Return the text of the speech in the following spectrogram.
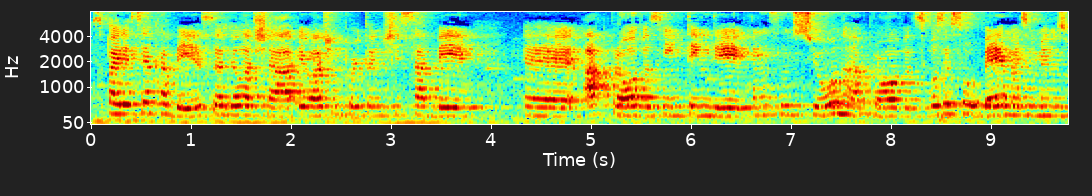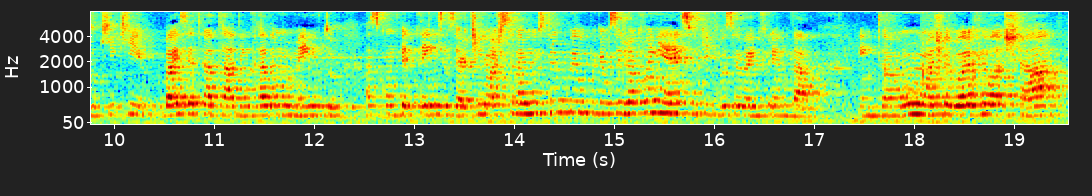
espairecer a cabeça, relaxar. Eu acho importante saber é, a prova, assim, entender como funciona a prova, se você souber mais ou menos o que, que vai ser tratado em cada momento, as competências certinho, eu acho que você vai muito tranquilo, porque você já conhece o que, que você vai enfrentar. Então, acho que agora é relaxar,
